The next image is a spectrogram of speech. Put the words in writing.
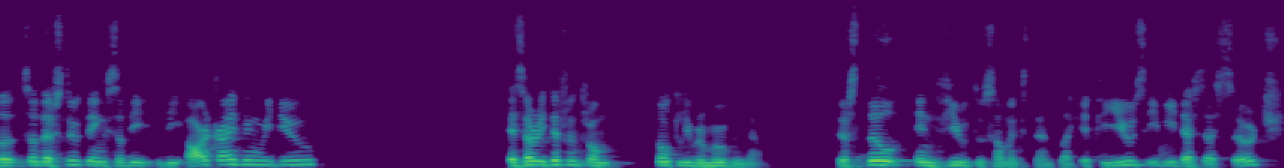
So, so there's two things. So the, the archiving we do is very different from totally removing them. They're still in view to some extent. Like if you use eb dash dash search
